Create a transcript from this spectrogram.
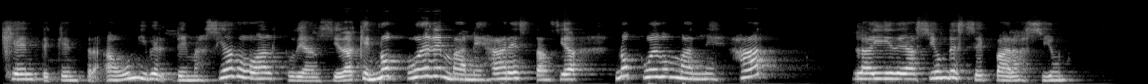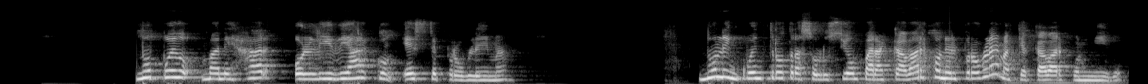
gente que entra a un nivel demasiado alto de ansiedad, que no puede manejar esta ansiedad, no puedo manejar la ideación de separación. No puedo manejar o lidiar con este problema no le encuentro otra solución para acabar con el problema que acabar conmigo.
